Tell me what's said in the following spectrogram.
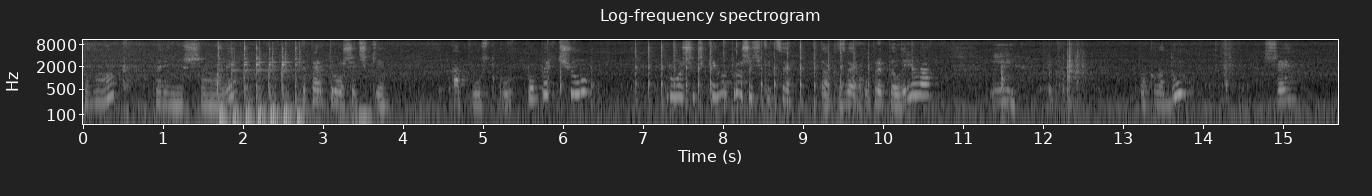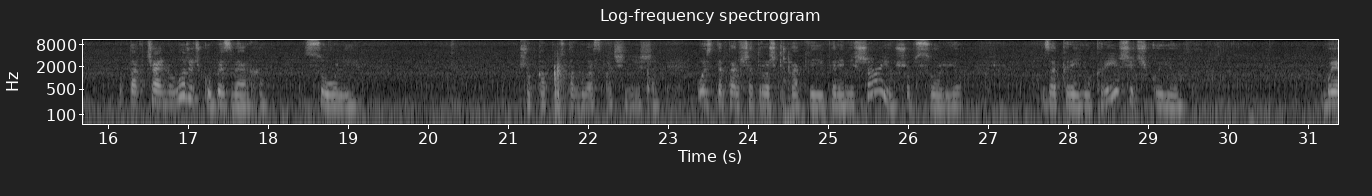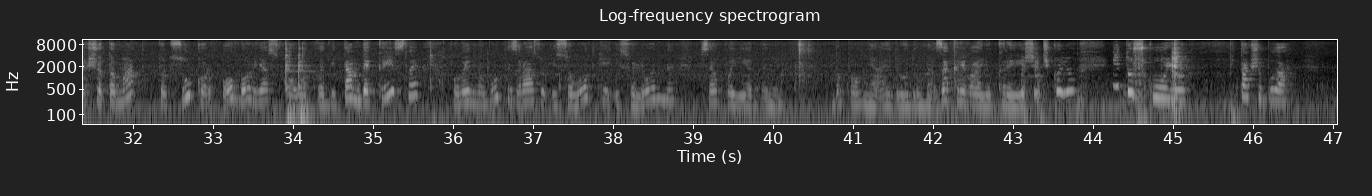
Так, перемішали. Тепер трошечки капустку поперчу. Трошечки, ну трошечки це так, зверху припилила і покладу ще отак чайну ложечку без верха солі, щоб капуста була смачніша. Ось тепер ще трошки так її перемішаю, щоб солью закрию кришечкою. Бо якщо томат, то цукор обов'язково кладіть. Там, де кисле, повинно бути зразу і солодке, і солене, все в поєднанні. Доповняю друг друга. Закриваю кришечкою і тушкую, так, щоб була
